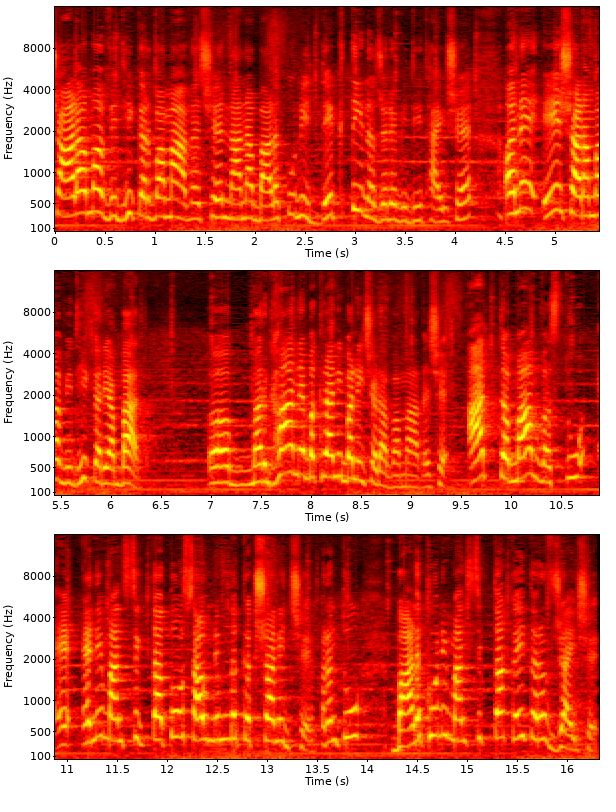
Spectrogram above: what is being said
શાળામાં વિધિ કરવામાં આવે છે. નાના બાળકોની દેખતી નજરે વિધિ થાય છે અને એ શાળામાં વિધિ કર્યા બાદ મરઘા અને બકરાની બલી ચડાવવામાં આવે છે. આ તમામ વસ્તુ એની માનસિકતા તો સાવ નિમ્ન કક્ષાની જ છે, પરંતુ બાળકોની માનસિકતા કઈ તરફ જાય છે?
